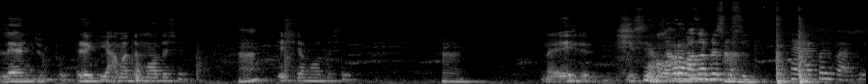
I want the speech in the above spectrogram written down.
ল্যান্ড যুক্ত। এটা কি আমাদের মহাদেশে? হুম এশিয়া মহাদেশে? হুম। না এশিয়া আমরা বাজার প্রেস করছি। হ্যাঁ কই বাকি।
